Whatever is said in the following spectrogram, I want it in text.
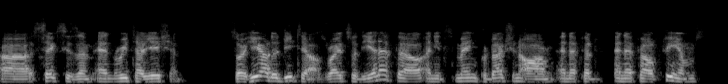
uh, sexism, and retaliation. So here are the details, right? So the NFL and its main production arm, NFL, NFL Films,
